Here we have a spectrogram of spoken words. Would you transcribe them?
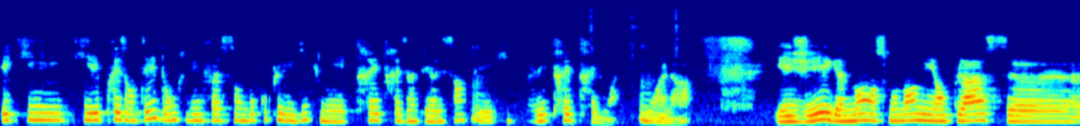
et qui qui est présenté donc d'une façon beaucoup plus ludique, mais très très intéressante et mm. qui peut aller très très loin. Mm. Voilà. Et j'ai également en ce moment mis en place, euh,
